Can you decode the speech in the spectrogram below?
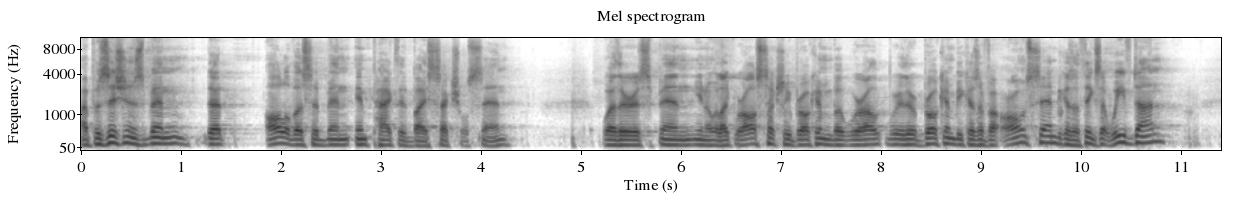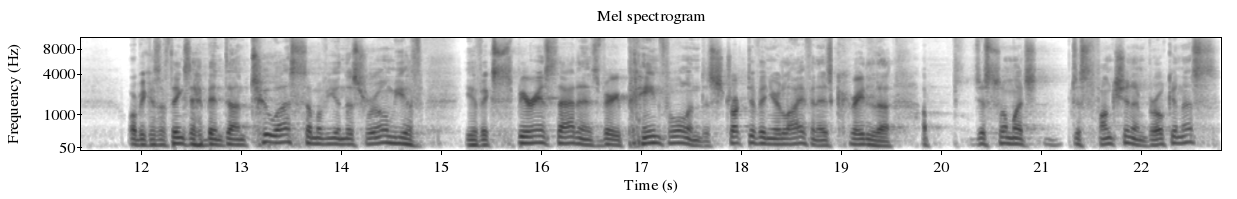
My position has been that all of us have been impacted by sexual sin. Whether it's been, you know, like we're all sexually broken, but we're, all, we're broken because of our own sin, because of things that we've done, or because of things that have been done to us. Some of you in this room, you have, you have experienced that, and it's very painful and destructive in your life, and has created a, a just so much dysfunction and brokenness.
